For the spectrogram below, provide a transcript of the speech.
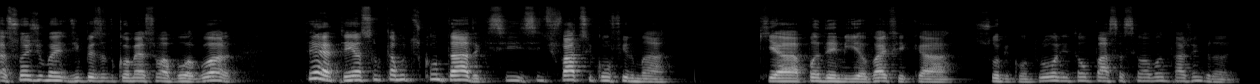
ações de, uma, de empresa do comércio é uma boa agora. É, tem ação que está muito descontada, que se, se de fato se confirmar que a pandemia vai ficar sob controle, então passa a ser uma vantagem grande.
